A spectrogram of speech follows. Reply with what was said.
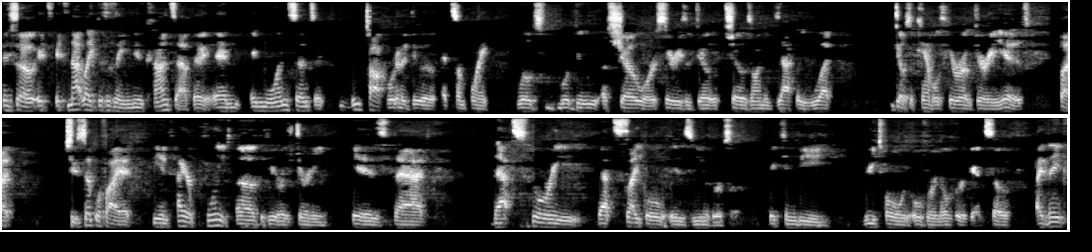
and, so it's, it's not like this is a new concept. And in one sense, we talk, we're going to do a, at some point, we'll, we'll do a show or a series of shows on exactly what Joseph Campbell's hero journey is. But to simplify it, the entire point of the hero's journey is that that story, that cycle is universal. It can be retold over and over again. So I think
